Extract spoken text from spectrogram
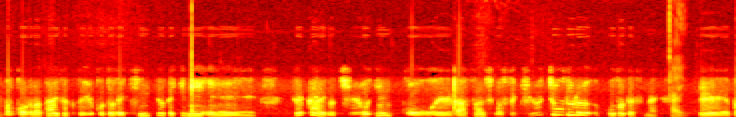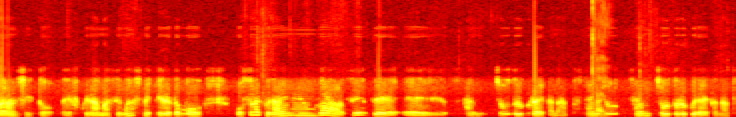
ーまあ、コロナ対策ということで、緊急的に、えー、世界の中央銀行を、えー、合算しますと9兆ドルほどですね、はい、えー、バランスシート、えー、膨らませましたけれども、おそらく来年はせいぜい、えー、3兆ドルぐらいかなと、3兆,、はい、3兆ドルぐらいかなと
